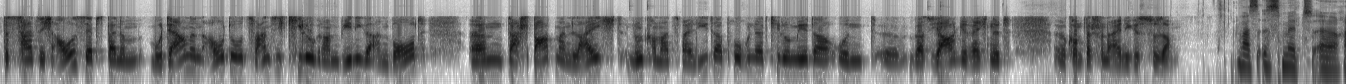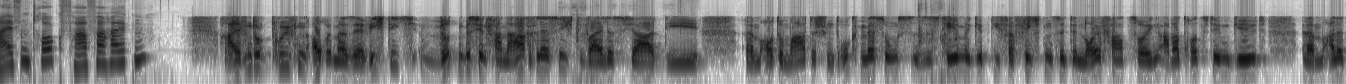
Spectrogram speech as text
Das zahlt sich aus, selbst bei einem modernen Auto 20 Kilogramm weniger an Bord. Ähm, da spart man leicht 0,2 Liter pro 100 Kilometer und äh, übers Jahr gerechnet äh, kommt da schon einiges zusammen. Was ist mit äh, Reifendruck, Fahrverhalten? Reifendruck prüfen, auch immer sehr wichtig, wird ein bisschen vernachlässigt, weil es ja die ähm, automatischen Druckmessungssysteme gibt, die verpflichtend sind in Neufahrzeugen, aber trotzdem gilt, ähm, alle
